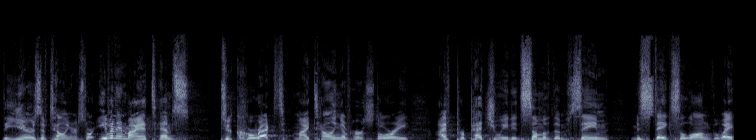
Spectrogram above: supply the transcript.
the years of telling her story. Even in my attempts to correct my telling of her story, I've perpetuated some of the same mistakes along the way.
